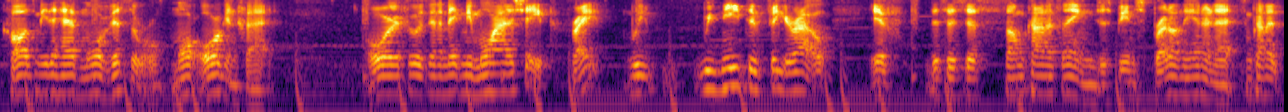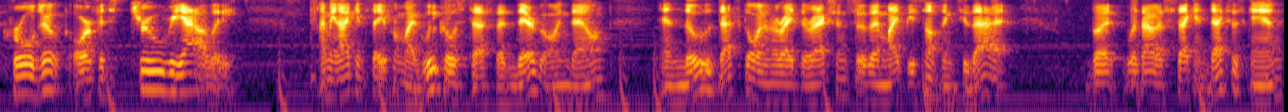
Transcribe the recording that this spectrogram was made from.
cause me to have more visceral, more organ fat, or if it was gonna make me more out of shape, right? We we need to figure out if this is just some kind of thing just being spread on the internet, some kind of cruel joke, or if it's true reality. I mean, I can say from my glucose test that they're going down, and those that's going in the right direction, so there might be something to that. But without a second DEXA scan,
